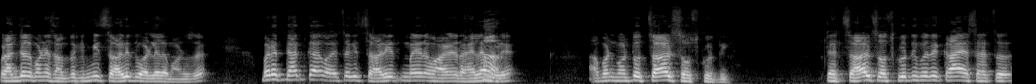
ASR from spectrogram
प्रांजळपणे सांगतो की मी चाळीत वाढलेला माणूस आहे. बरं त्यात काय व्हायचं की चाळीत मध्ये रा- राहिल्यामुळे आपण म्हणतो चाळ संस्कृती. त्या चाळ संस्कृतीमध्ये काय असायचं?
